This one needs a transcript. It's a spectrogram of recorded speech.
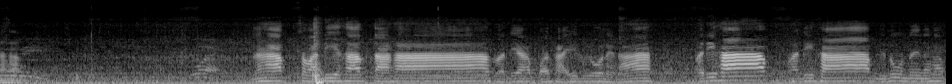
นะครับนะครับ สวัสดีครับตาครับ สวัสดีครับ ขอถ่ายวิดีโอหน่อยนะ สวัสดีครับสวัสดีครับ อยู่นู่นเลยนะครับ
